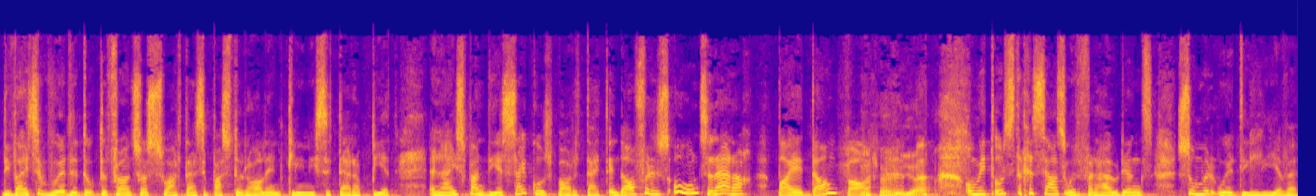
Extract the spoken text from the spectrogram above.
die wyse woorde Dr. François Swart, hy's 'n pastorale en kliniese terapeut en hy spandeer sy kosbare tyd en daarvoor is ons regtig baie dankbaar. ja. om met ons te gesels oor verhoudings, sommer oor die lewe.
